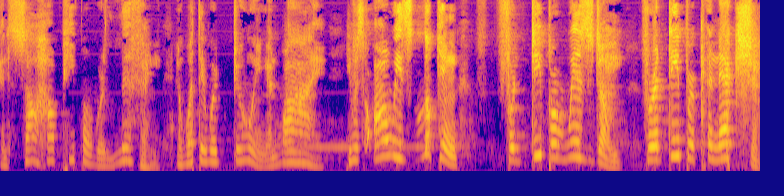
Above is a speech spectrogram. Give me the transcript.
and saw how people were living and what they were doing and why. He was always looking for deeper wisdom, for a deeper connection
